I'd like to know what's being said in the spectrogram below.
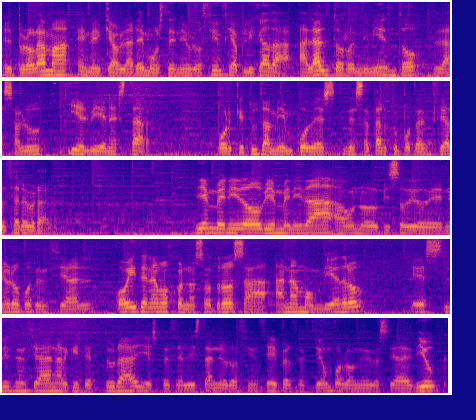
el programa en el que hablaremos de neurociencia aplicada al alto rendimiento, la salud y el bienestar porque tú también puedes desatar tu potencial cerebral. Bienvenido, bienvenida a un nuevo episodio de Neuropotencial. Hoy tenemos con nosotros a Ana Monviedro, es licenciada en arquitectura y especialista en neurociencia y percepción por la Universidad de Duke.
